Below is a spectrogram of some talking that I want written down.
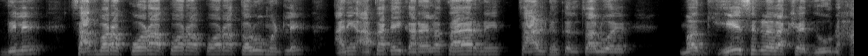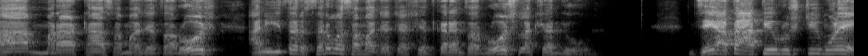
दिले सातबारा कोरा कोरा कोरा करू म्हटले. आणि आता काही करायला तयार नाही. चाल ढकल चालू आहे. मग हे सगळं लक्षात घेऊन हा मराठा समाजाचा रोष आणि इतर सर्व समाजाच्या शेतकऱ्यांचा रोष लक्षात घेऊन जे आता अतिवृष्टीमुळे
